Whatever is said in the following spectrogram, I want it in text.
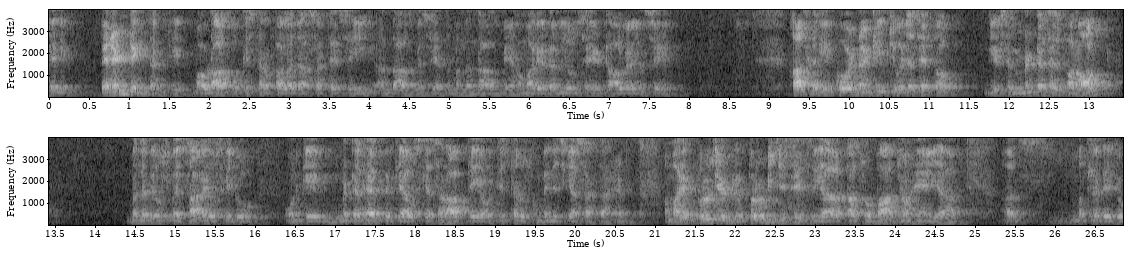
यानी पेरेंटिंग तक के औलाद को किस तरह पाला जा सकता है, सही अंदाज में, सेहतमंद अंदाज में, हमारे रवियों से टॉलरेंस से, खासकर ये कोविड नाइन्टीन की वजह से तो अब it's mental health for all मतलब उसमें सारे उसके जो उनके मेंटल हेल्थ पे क्या उसके असरात थे और किस तरह उसको मैनेज किया सकता है। हमारे प्रोडिजिस या तासुबात जो हैं या मतलब जो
